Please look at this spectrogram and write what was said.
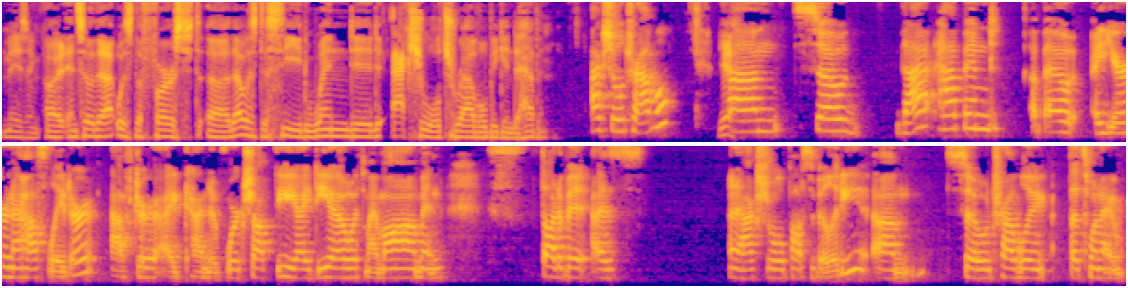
Amazing. All right, and so that was the first. Uh, that was the seed. When did actual travel begin to happen? Actual travel. Yeah. Um, so that happened about a year and a half later after I kind of workshopped the idea with my mom and thought of it as an actual possibility. Um, so traveling, that's when I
